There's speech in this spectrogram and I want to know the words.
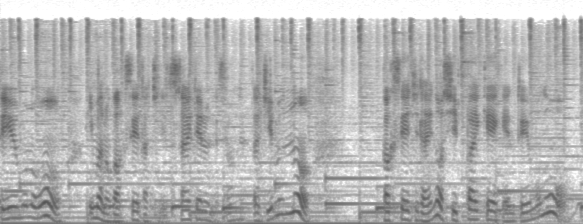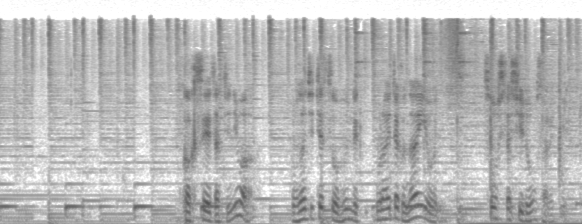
ていうものを今の学生たちに伝えてるんですよね。だから自分の学生時代の失敗経験というものを学生たちには同じ鉄を踏んでもらいたくないようにそうした指導をされていると。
